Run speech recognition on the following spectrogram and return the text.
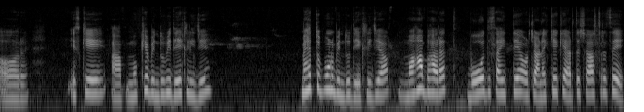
और इसके आप मुख्य बिंदु भी देख लीजिए। महत्वपूर्ण बिंदु देख लीजिए आप। महाभारत, बौद्ध साहित्य और चाणक्य के अर्थशास्त्र से।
